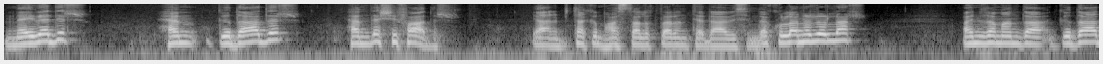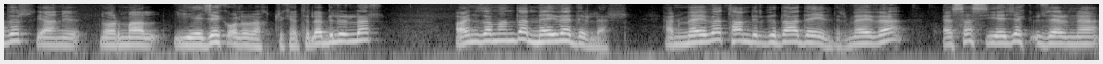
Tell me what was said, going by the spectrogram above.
meyvedir, hem gıdadır, hem de şifadır. Yani bir takım hastalıkların tedavisinde kullanılırlar. Aynı zamanda gıdadır. Yani normal yiyecek olarak tüketilebilirler. Aynı zamanda meyvedirler. Yani meyve tam bir gıda değildir. Meyve esas yiyecek üzerine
